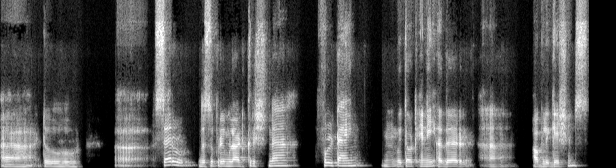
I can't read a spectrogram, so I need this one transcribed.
uh, to uh, serve the Supreme Lord Krishna full time mm, without any other uh, obligations.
